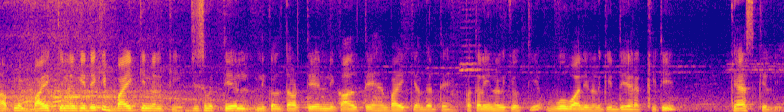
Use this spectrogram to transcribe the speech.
आपने बाइक की नलकी देखी बाइक की नलकी जिसमें तेल निकलता और तेल निकालते हैं बाइक के अंदर से, पतली नलकी होती है, वो वाली नलकी दे रखी थी गैस के लिए।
